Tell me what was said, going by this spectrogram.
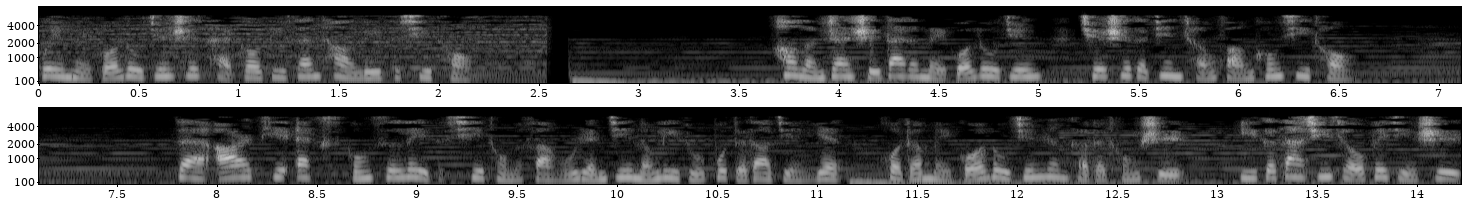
为美国陆军师采购第三套 LEAS 系统。后冷战时代的美国陆军缺失的近程防空系统。在 RTX 公司 LEAS 系统的反无人机能力逐步得到检验，获得美国陆军认可的同时，一个大需求背景是，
